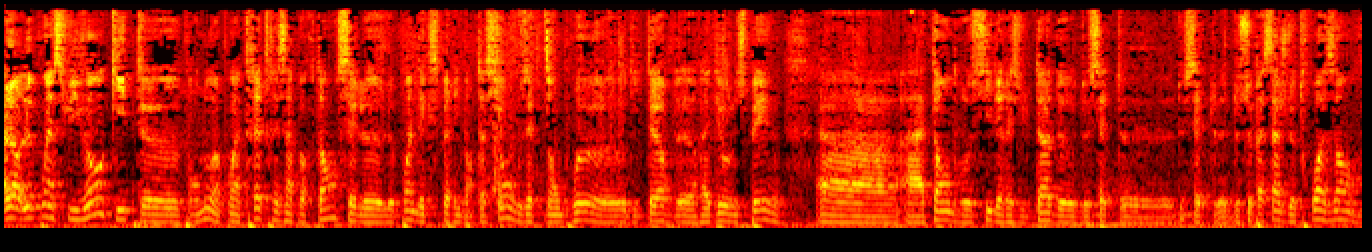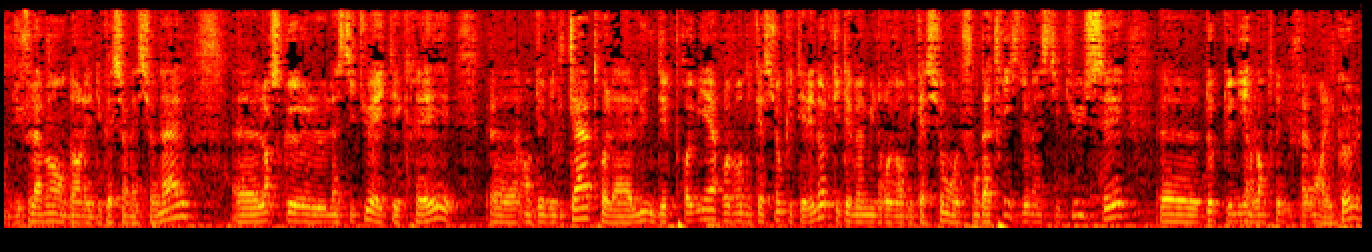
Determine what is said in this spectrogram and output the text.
Alors le point suivant, qui est euh, pour nous un point très très important, c'est le, point de l'expérimentation. Vous êtes nombreux euh, auditeurs de Radio Unspé à, à attendre aussi les résultats euh, de, ce passage de trois ans du flamand dans l'éducation nationale. Lorsque l'institut a été créé en 2004, la- l'une des premières revendications qui était les nôtres, qui était même une revendication fondatrice de l'institut, c'est d'obtenir l'entrée du flamand à l'école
